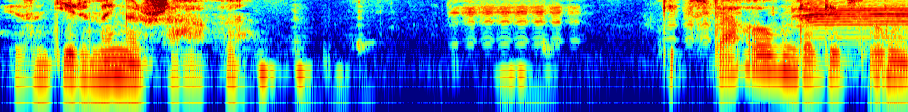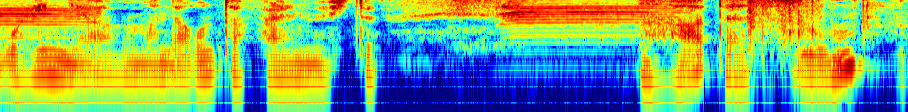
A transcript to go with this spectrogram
Hier sind jede Menge Schafe. Geht's da irgendwo? Da geht's irgendwo hin, ja, wenn man da runterfallen möchte. Aha, da ist Sumpf.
